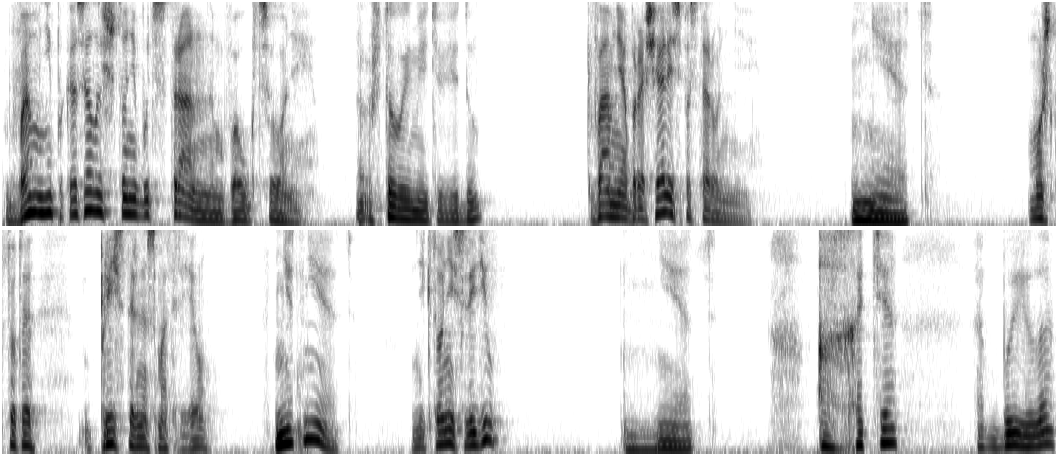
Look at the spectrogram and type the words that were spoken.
вам не показалось что-нибудь странным в аукционе? Что вы имеете в виду? К вам не обращались посторонние? Нет. Может, кто-то пристально смотрел? Нет, нет. Никто не следил? Нет. А хотя было,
